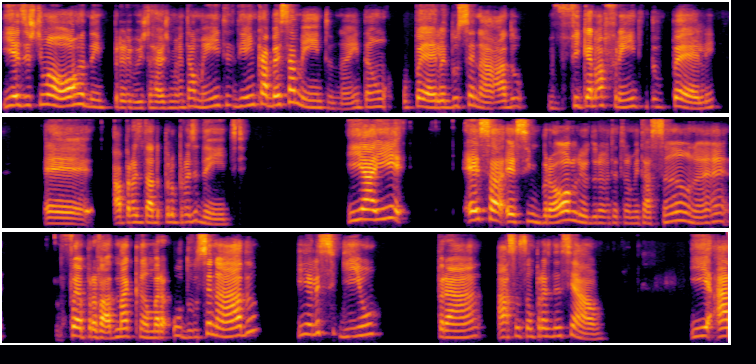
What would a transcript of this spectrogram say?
E existe uma ordem prevista regimentalmente de encabeçamento, né? Então, o PL do Senado fica na frente do PL é, apresentado pelo presidente. E aí, essa, esse imbróglio durante a tramitação, né, foi aprovado na Câmara o do Senado e ele seguiu para a sanção presidencial. E a,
